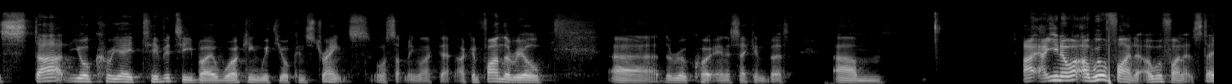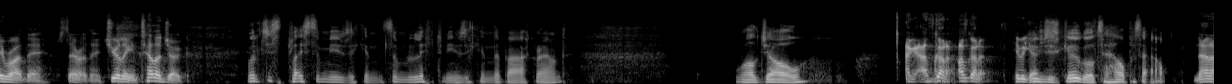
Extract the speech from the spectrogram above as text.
start your creativity by working with your constraints," or something like that. I can find the real uh, the real quote in a second, but. Um, I, I, you know what? I will find it. I will find it. Stay right there. Stay right there. Julian, tell a joke. We'll just play some music and some lift music in the background. Well, Joel Okay, I've got it. I've got it. Here we go. uses Google to help us out. No, no,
